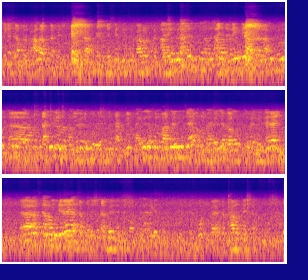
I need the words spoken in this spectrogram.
ঠিক আছে? আপনার ভালো একটা ভালো ট্রেনিং দিয়ে আপনারা চাকরি চাকরি পারবেন করে নিজেরাই নিজেরাই একটা প্রতিষ্ঠান হয়ে যেতে পারবেন ঠিক আছে? খুব একটা ভালো পেশা তো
